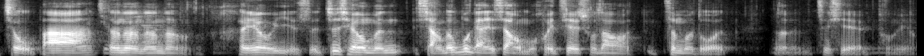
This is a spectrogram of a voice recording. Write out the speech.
酒吧等等等等，很有意思。之前我们想都不敢想，我们会接触到这么多。呃，这些朋友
